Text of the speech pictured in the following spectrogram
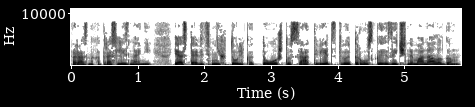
разных отраслей знаний и оставить в них только то, что соответствует русскоязычным аналогам.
